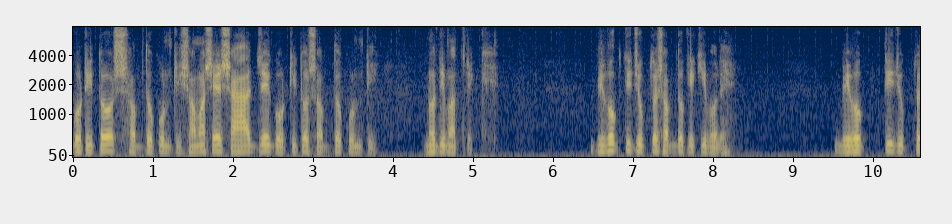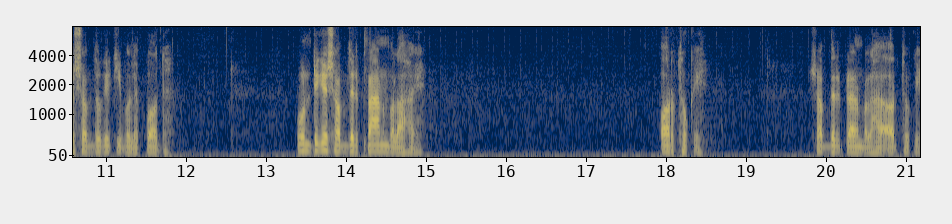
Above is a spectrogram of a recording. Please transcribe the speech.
গঠিত শব্দ কোনটি? সমাসের সাহায্যে গঠিত শব্দ কোনটি? নদীমাত্রিক বিভক্তিযুক্ত শব্দকে কি বলে? বিভক্তিযুক্ত শব্দকে কি বলে? পদ। কোনটিকে শব্দের প্রাণ বলা হয়? অর্থকে। শব্দের প্রাণ বলা হয় অর্থকে।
